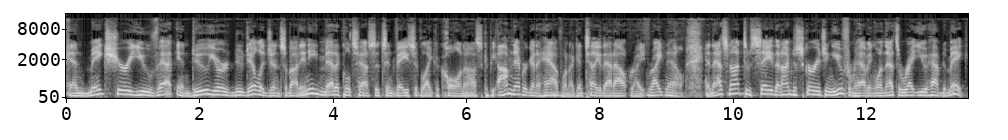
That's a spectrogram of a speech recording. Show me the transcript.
and make sure you vet and do your due diligence about any medical test that's invasive like a colonoscopy. I'm never going to have one. I can tell you that outright right now. And that's not to say that I'm discouraging you from having one. That's a right you have to make.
